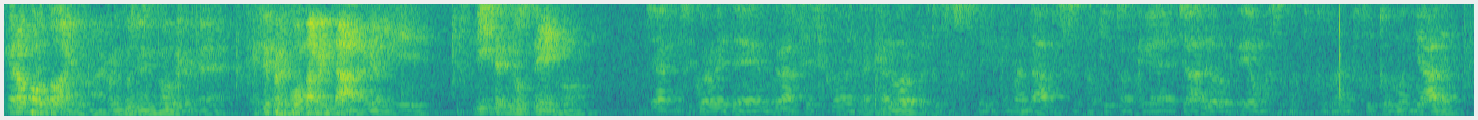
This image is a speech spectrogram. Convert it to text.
che rapporto hai con, con i tuoi genitori? Perché è sempre fondamentale averli lì che ti sostengono. Certo, sicuramente grazie sicuramente anche a loro per tutto il sostegno che mi hanno dato, soprattutto anche già all'europeo, ma soprattutto durante tutto il mondiale.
